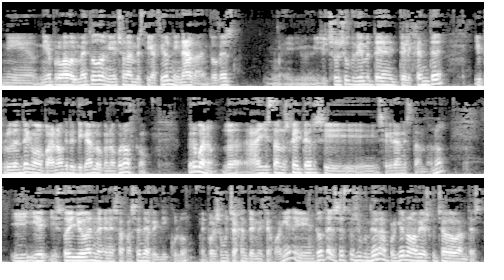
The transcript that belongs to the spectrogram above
ni, ni, he probado el método, ni he hecho la investigación, ni nada. Entonces, yo soy suficientemente inteligente y prudente como para no criticar lo que no conozco. Pero bueno, ahí están los haters y seguirán estando, ¿no? Y, estoy yo en, esa fase de ridículo. Y por eso mucha gente me dice, Joaquín, y entonces esto sí funciona, ¿por qué no lo había escuchado antes?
